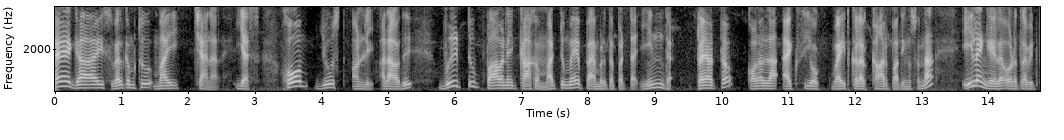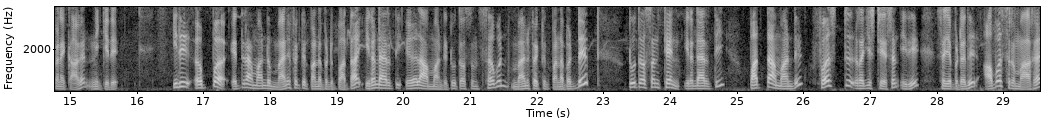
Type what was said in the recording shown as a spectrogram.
Hey guys welcome to my channel as home used only அதாவது வீட்டு பாவனைக்காக மட்டுமே பயன்படுத்தப்பட்ட இந்த Toyota Corolla Axio white colour car பார்த்தீங்கன்னு சொன்னால் இலங்கையில் ஒரு இடத்துல விற்பனைக்காக நிற்கிது இது எப்போ எத்தனாம் ஆண்டு மேனுஃபேக்சர் பண்ணப்பட்டு பார்த்தா இரண்டாயிரத்தி ஏழாம் ஆண்டு டூ தௌசண்ட் செவன் மேனுஃபேக்சர் பண்ணப்பட்டு டூ தௌசண்ட் டென் இரண்டாயிரத்தி பத்தாம் ஆண்டு ஃபர்ஸ்ட் ரெஜிஸ்ட்ரேஷன் இது செய்யப்பட்டது. அவசரமாக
